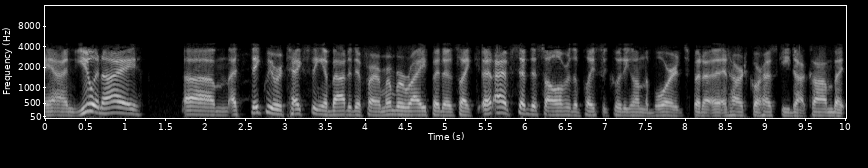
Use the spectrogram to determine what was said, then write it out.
And you and I, um, I think we were texting about it if I remember right, but it's like I've said this all over the place, including on the boards, but uh, at hardcorehusky.com. But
